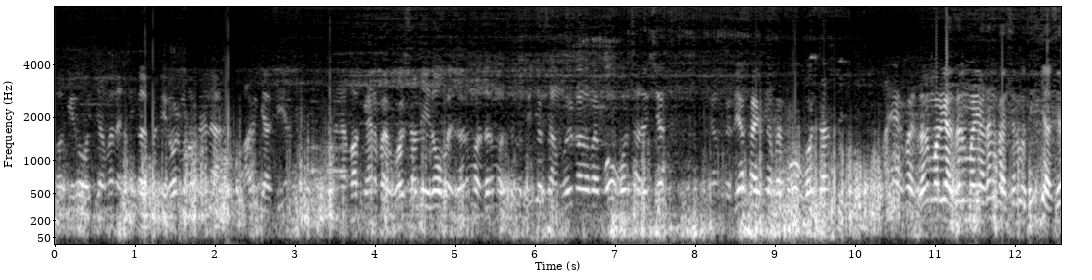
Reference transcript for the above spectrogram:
બાકી તો અત્યારે મને સિંગલ પટ્ટી રોડમાં છે ને આવી ગયા છીએ. અને બાકી એને ભાઈ વરસાદ રહો ભાઈ ધર્મ ધર્મ શરૂ થઈ ગયો છે. આમ ગઈકાલે ભાઈ બહુ વરસાદ છે કેમ કે દેખાય છે ભાઈ બહુ વરસાદ. અહીંયા ભાઈ ધર્મરિયા ધર્મરિયા છે ને ભાઈ શરૂ થઈ ગયા છે.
